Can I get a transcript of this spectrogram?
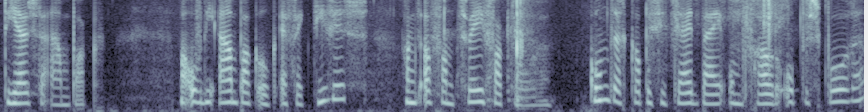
de juiste aanpak. Maar of die aanpak ook effectief is, hangt af van twee factoren. Komt er capaciteit bij om fraude op te sporen?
